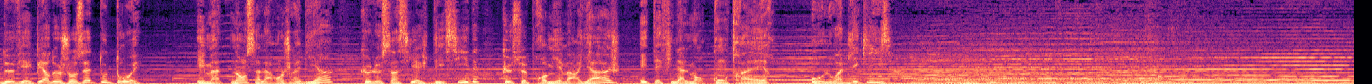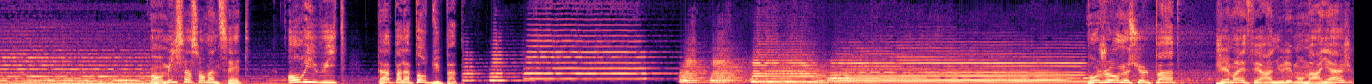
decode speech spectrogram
de vieilles paires de chaussettes toutes trouées. Et maintenant, ça l'arrangerait bien que le Saint-Siège décide que ce premier mariage était finalement contraire aux lois de l'Église. En 1527, Henri VIII tape à la porte du pape. Bonjour, monsieur le pape. J'aimerais faire annuler mon mariage,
